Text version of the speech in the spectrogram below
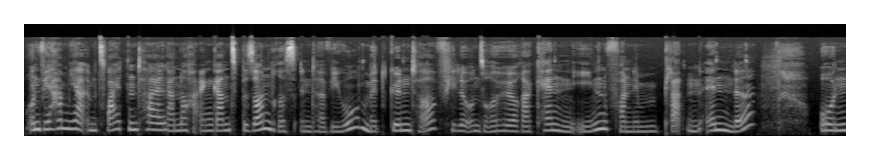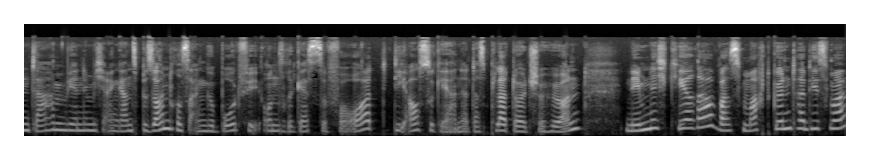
Und wir haben ja im zweiten Teil dann noch ein ganz besonderes Interview mit Günther. Viele unserer Hörer kennen ihn von dem Plattenende. Und da haben wir nämlich ein ganz besonderes Angebot für unsere Gäste vor Ort, die auch so gerne das Plattdeutsche hören. Nämlich, Kira, was macht Günther diesmal?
